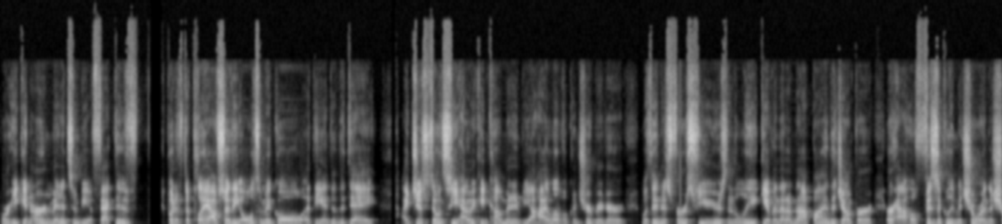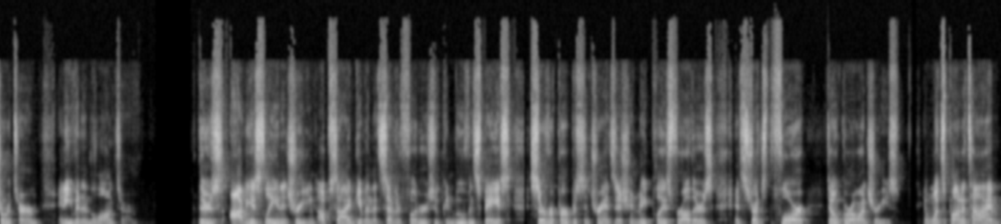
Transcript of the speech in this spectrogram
where he can earn minutes and be effective. But if the playoffs are the ultimate goal at the end of the day, I just don't see how he can come in and be a high level contributor within his first few years in the league, given that I'm not buying the jumper or how he'll physically mature in the short term and even in the long term. There's obviously an intriguing upside given that seven footers who can move in space, serve a purpose in transition, make plays for others, and stretch the floor don't grow on trees. And once upon a time,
